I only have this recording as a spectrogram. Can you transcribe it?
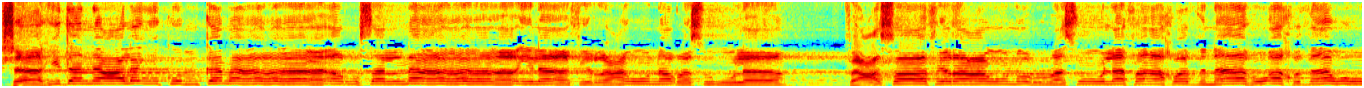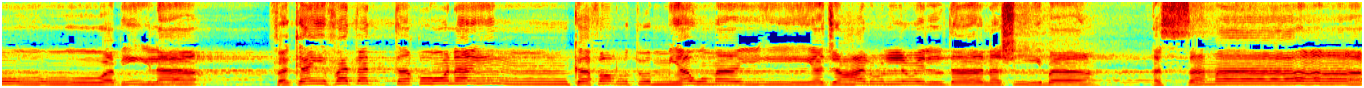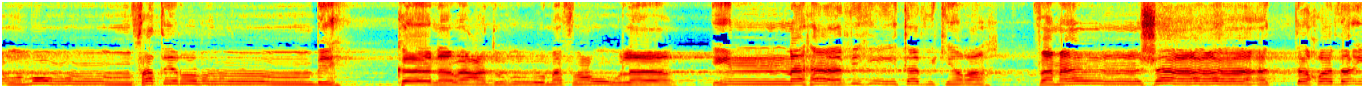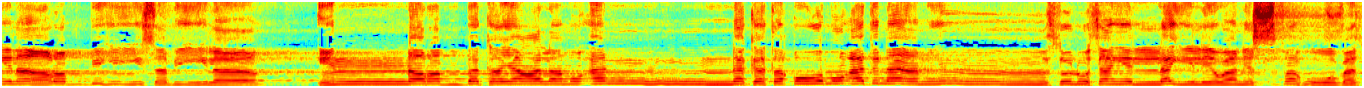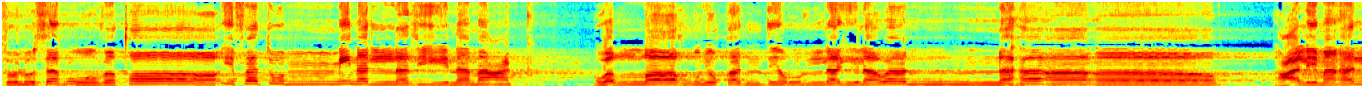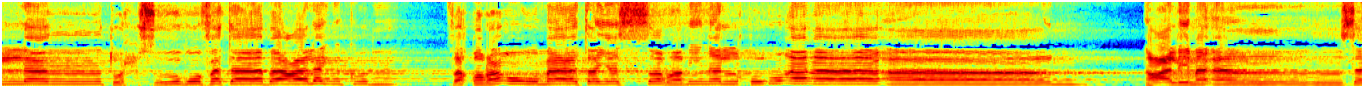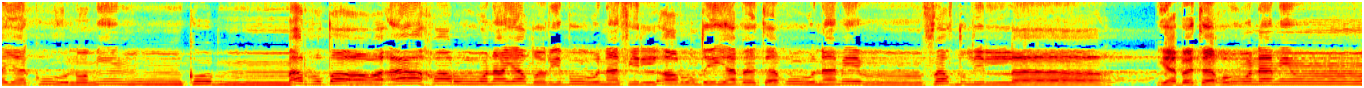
شاهدا عليكم كما أرسلنا إلى فرعون رسولا. فعصى فرعون الرسول فأخذناه أخذا وبيلا. فكيف تتقون إن كفرتم يوما يجعل الولدان شيبا؟ السماء منفطر به كان وعده مفعولا. إن هذه تذكرة فمن شاء اتخذ إلى ربه سبيلا. إن ربك يعلم أنك تقوم أدنى من ثلثي الليل ونصفه وثلثه وطائفة من الذين معك. والله يقدر الليل والنهار. علم أن لن تحصوه فتاب عليكم. فاقرؤوا ما تيسر من القرآن. علم أن سيكون منكم مرضى وآخرون يضربون في الأرض يبتغون من فضل الله يبتغون من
